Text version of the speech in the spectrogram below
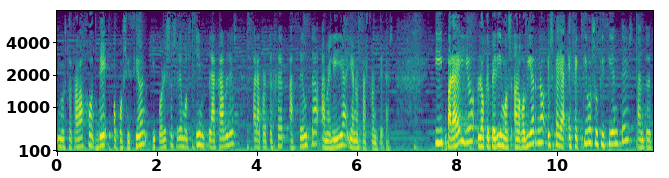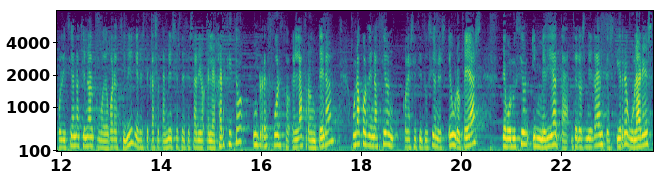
nuestro trabajo de oposición y por eso seremos implacables para proteger a Ceuta, a Melilla y a nuestras fronteras. Y para ello, lo que pedimos al Gobierno es que haya efectivos suficientes, tanto de Policía Nacional como de Guardia Civil, y en este caso también, si es necesario, el Ejército, un refuerzo en la frontera, una coordinación con las instituciones europeas, devolución inmediata de los migrantes irregulares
